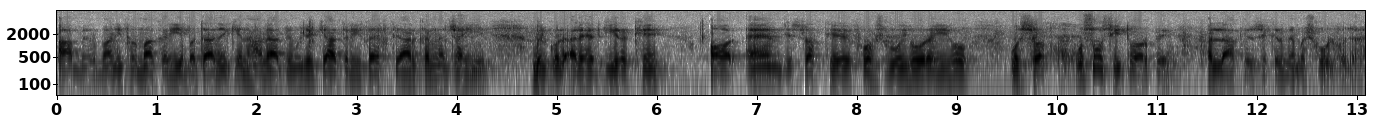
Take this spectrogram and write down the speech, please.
آپ مہربانی فرما کر یہ بتا دیں کہ ان حالات میں مجھے کیا طریقہ اختیار کرنا چاہیے۔ بالکل علیحدگی رکھیں اور عین جس وقت کے فحش گوئی ہو رہی ہو، اس وقت خصوصی طور پہ اللہ کے ذکر میں مشغول ہو جائے۔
